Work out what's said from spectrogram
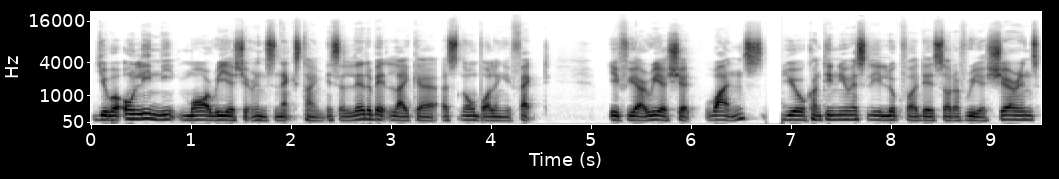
you will only need more reassurance next time. It's a little bit like a, a snowballing effect if you are reassured once, you'll continuously look for this sort of reassurance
